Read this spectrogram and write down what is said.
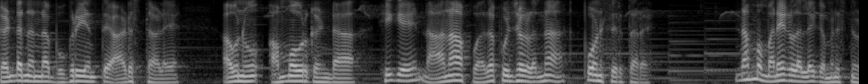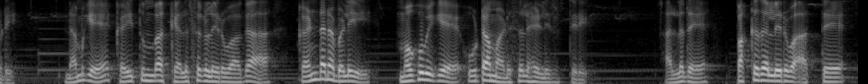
ಗಂಡನನ್ನು ಬುಗುರಿಯಂತೆ ಆಡಿಸ್ತಾಳೆ. ಅವನು ಅಮ್ಮವ್ರ ಗಂಡ. ಹೀಗೆ ನಾನಾ ಪದಪುಂಜಗಳನ್ನು ಪೋಣಿಸಿರ್ತಾರೆ. ನಮ್ಮ ಮನೆಗಳಲ್ಲೇ ಗಮನಿಸಿ ನೋಡಿ. ನಮಗೆ ಕೈ ತುಂಬ ಕೆಲಸಗಳಿರುವಾಗ ಗಂಡನ ಬಳಿ ಮಗುವಿಗೆ ಊಟ ಮಾಡಿಸಲು ಹೇಳಿರ್ತೀರಿ ಅಲ್ಲದೆ ಪಕ್ಕದಲ್ಲಿರುವ ಅತ್ತೆ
